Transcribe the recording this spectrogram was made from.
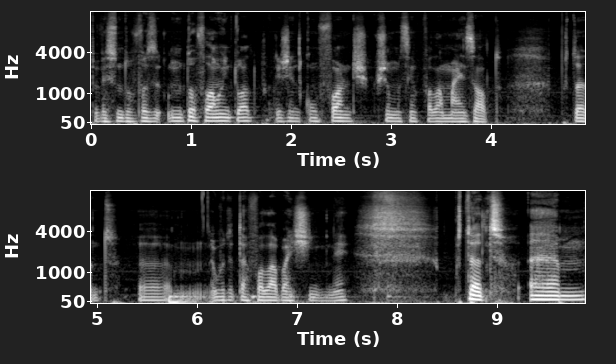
para ver se não estou a, fazer, não estou a falar muito alto porque a gente com fones costuma sempre falar mais alto. Portanto, hum, eu vou tentar falar baixinho, né? Portanto, hum,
